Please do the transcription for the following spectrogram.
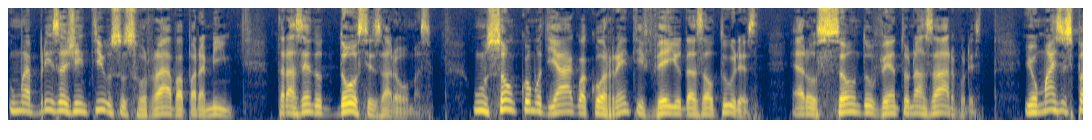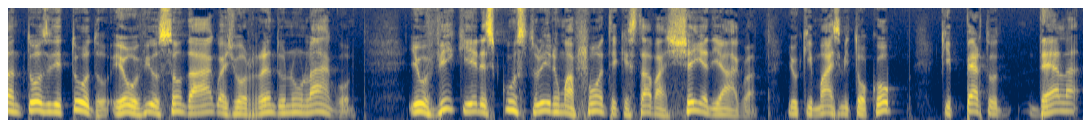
uma brisa gentil sussurrava para mim, trazendo doces aromas. Um som como de água corrente veio das alturas. Era o som do vento nas árvores. E o mais espantoso de tudo, eu ouvi o som da água jorrando num lago. Eu vi que eles construíram uma fonte que estava cheia de água. E o que mais me tocou, que perto dela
